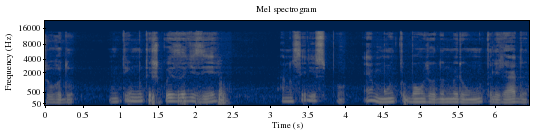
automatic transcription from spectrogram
absurdo. Não tem muitas coisas a dizer a não ser isso, pô. É muito bom o jogador número 1, um, tá ligado?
